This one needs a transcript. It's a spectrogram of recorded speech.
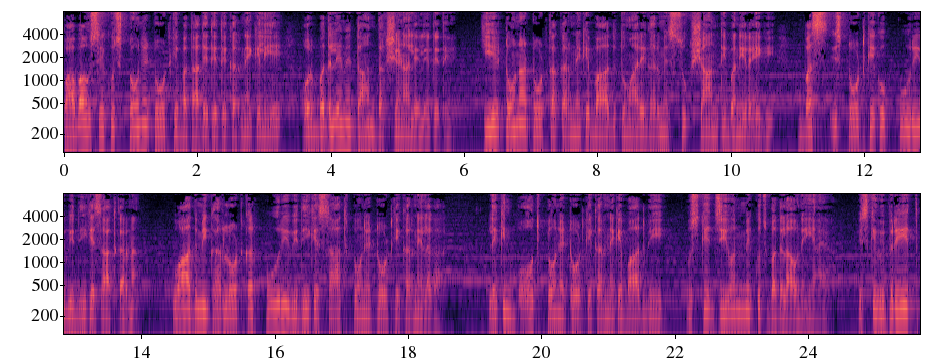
बाबा उसे कुछ टोने टोट के बता देते थे करने के लिए और बदले में दान दक्षिणा ले लेते थे कि ये टोना टोटका करने के बाद तुम्हारे घर में सुख शांति बनी रहेगी। बस इस टोटके को पूरी विधि के साथ करना। वो आदमी घर लौटकर पूरी विधि के साथ टोने टोट के करने लगा। लेकिन बहुत टोने टोट के करने के बाद भी उसके जीवन में कुछ बदलाव नहीं आया। इसके विपरीत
